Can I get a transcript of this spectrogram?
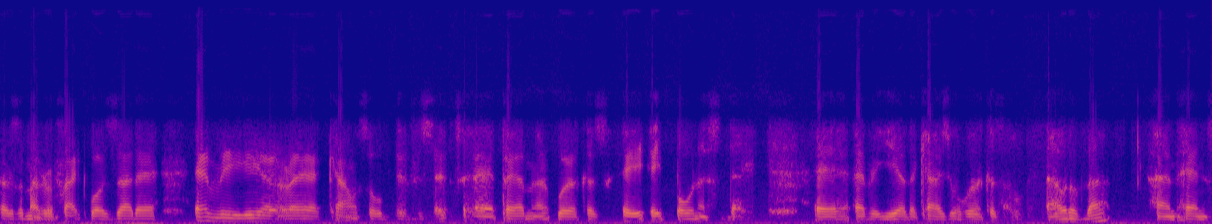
as a matter of fact, was that uh, every year uh, council gives its uh, permanent workers a, a bonus day. Uh, every year the casual workers are out of that, and hence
